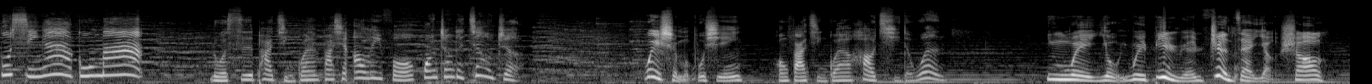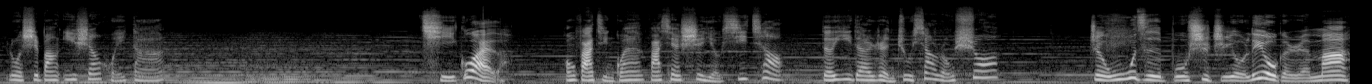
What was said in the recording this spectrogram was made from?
不行啊，姑妈！”罗斯怕警官发现奥利弗，慌张的叫着：“为什么不行？”红发警官好奇的问：“因为有一位病人正在养伤。”洛士邦医生回答：“奇怪了。”红发警官发现事有蹊跷，得意的忍住笑容说：“这屋子不是只有六个人吗？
